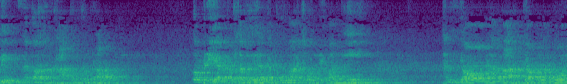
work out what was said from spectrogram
วิตและก็สังขารของคนเรา ก็เปรียบกับเสมือนกับผู้มาชนในวันนี้ ท่านยอม ยอมลำบน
